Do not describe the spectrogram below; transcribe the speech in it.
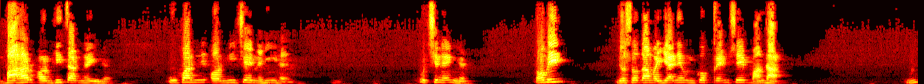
बाहर और भीतर नहीं है ऊपर और नीचे नहीं है कुछ नहीं है। तो भी सोदा मैया ने उनको प्रेम से बांधा हम्म,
